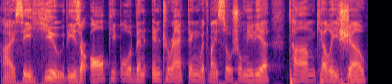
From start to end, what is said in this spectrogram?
I see Hugh. These are all people who have been interacting with my social media, Tom Kelly Show.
